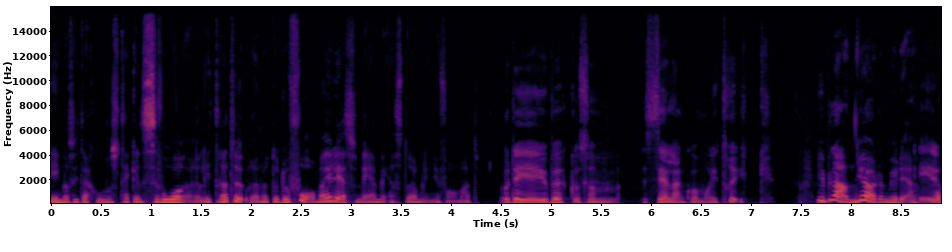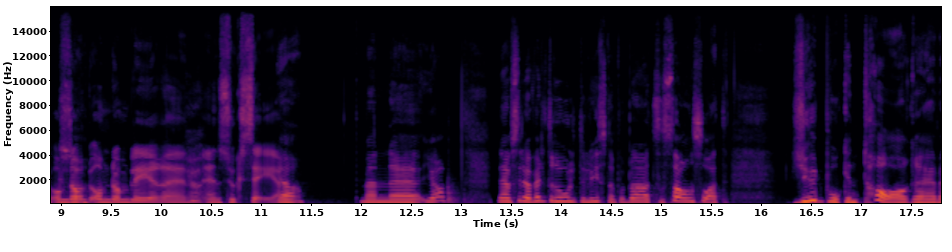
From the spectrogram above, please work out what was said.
inom citationstecken svårare litteraturen, utan då får man ju det som är mer strömlinjeformat. Och det är ju böcker som sällan kommer i tryck. Ibland gör de ju det Om också. de, om de blir en, en succé. Ja. Men eh, ja, så det var väldigt roligt att lyssna på. Bland annat så sa hon så att ljudboken tar, eh,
